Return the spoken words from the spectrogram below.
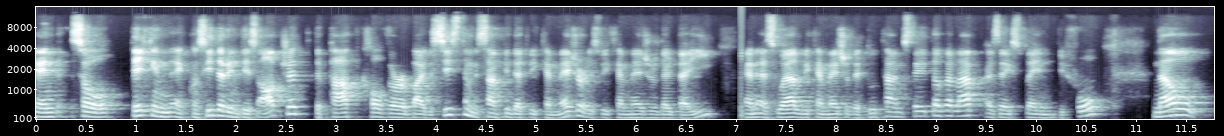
And so taking and considering this object, the path covered by the system is something that we can measure as we can measure delta E. And as well, we can measure the two time state overlap, as I explained before. Now,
